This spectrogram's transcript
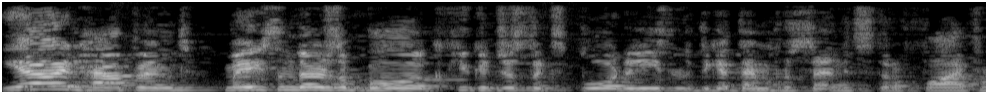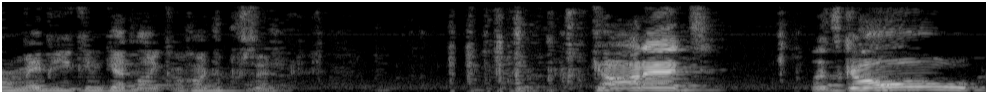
Yeah, it happened. Mason, there's a bug. You can just exploit it easily to get 10% instead of 5 or maybe you can get like 100%. Got it! Let's go!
